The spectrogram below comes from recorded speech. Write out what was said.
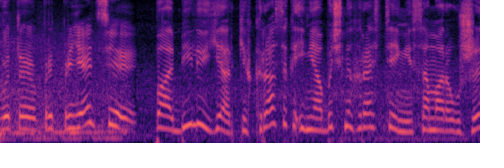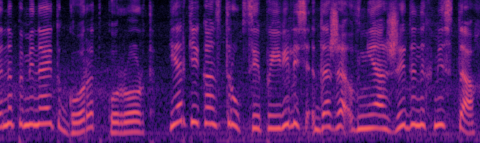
в это предприятие. По обилию ярких красок и необычных растений Самара уже напоминает город-курорт. Яркие конструкции появились даже в неожиданных местах.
